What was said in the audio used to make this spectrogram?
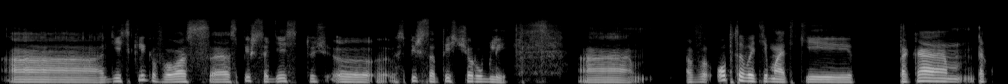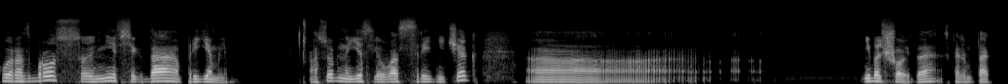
а, 10 кликов у вас а, спишется, 10 тысяч, э, спишется 1000 рублей. А, в оптовой тематике такая, такой разброс э, не всегда приемлем. Особенно если у вас средний чек а, небольшой, да, скажем так.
